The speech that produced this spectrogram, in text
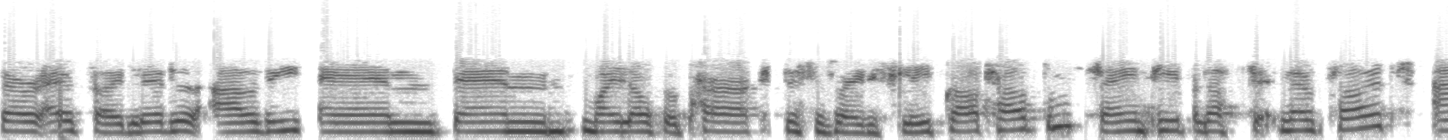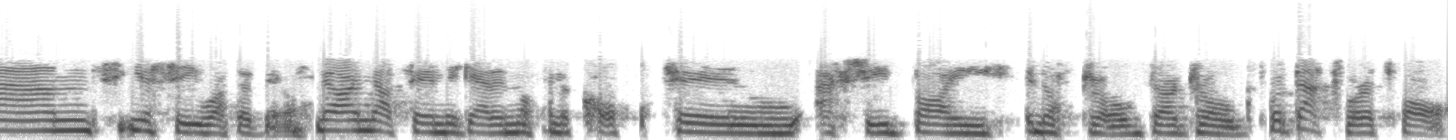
they're outside Little Aldi, and then my local park. This is where the sleep God help them. Same people that's sitting outside, and you see what they're doing. Now I'm not saying they get enough in a cup to actually buy enough drugs or drugs, but that's where it's for.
